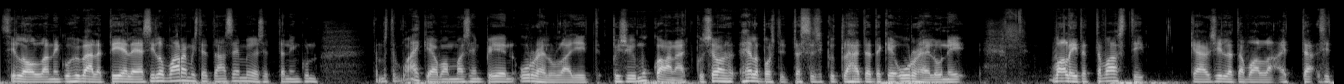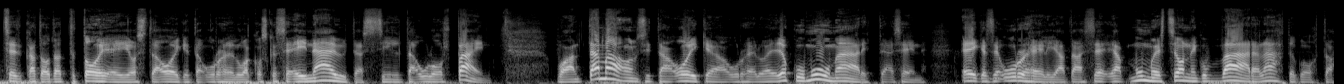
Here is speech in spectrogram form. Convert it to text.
silloin ollaan niin kuin hyvällä tiellä. Ja silloin varmistetaan se myös, että niin kuin tämmöisten vaikeavammaisempien urheilulajit pysyy mukana. että kun se on helposti tässä, kun lähdetään tekemään urheilu, niin valitettavasti käy sillä tavalla, että sitten se katsotaan, että toi ei ole sitä oikeaa urheilua, koska se ei näytä siltä ulospäin. Vaan tämä on sitä oikeaa urheilua ja joku muu määrittää sen eikä se urheilija tai se, ja mun mielestä se on niin kuin väärä lähtökohta,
